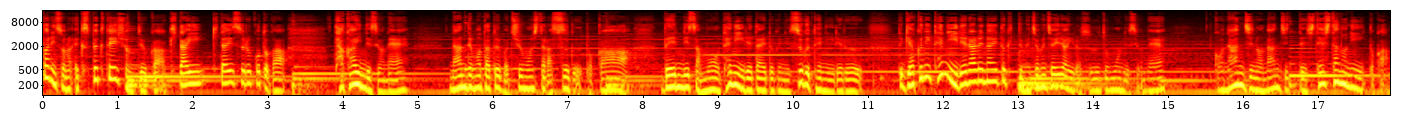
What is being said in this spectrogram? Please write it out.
ぱりそのエクスペクテーションっていうか期待期待することが高いんですよね。何でも例えば注文したらすぐとか便利さも手に入れたい時にすぐ手に入れるで逆に手に入れられない時ってめちゃめちゃイライラすると思うんですよね。こう何時の何時って指定したのにとか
